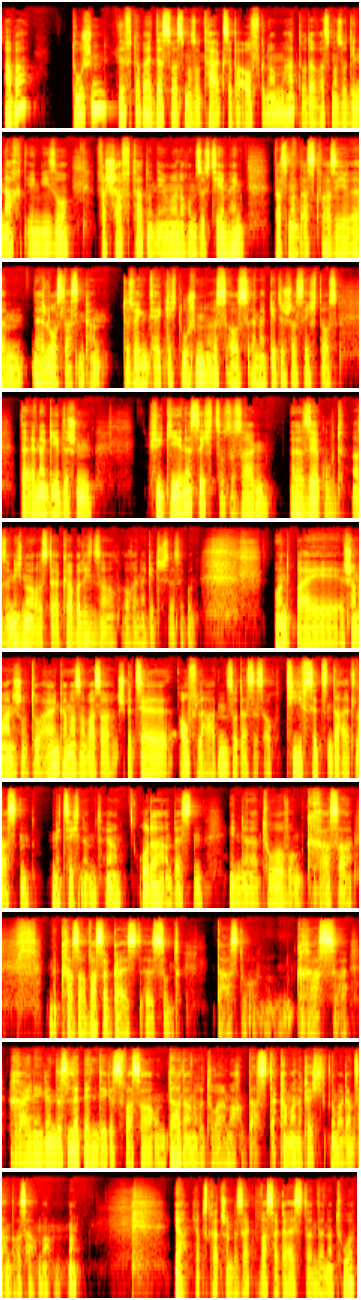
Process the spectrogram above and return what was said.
Aber Duschen hilft dabei, das, was man so tagsüber aufgenommen hat oder was man so die Nacht irgendwie so verschafft hat und irgendwann noch im System hängt, dass man das quasi ähm, äh, loslassen kann. Deswegen täglich duschen ist aus energetischer Sicht, aus der energetischen Hygienesicht sozusagen äh, sehr gut. Also nicht nur aus der körperlichen, sondern auch, auch energetisch sehr, sehr gut. Und bei schamanischen Ritualen kann man so Wasser speziell aufladen, so dass es auch tief sitzende Altlasten mit sich nimmt, ja. Oder am besten in der Natur, wo ein krasser, ein krasser Wassergeist ist und da hast du krass reinigendes, lebendiges Wasser und da dann Ritual machen. Das, da kann man natürlich nochmal ganz andere Sachen machen. Ne? Ja, ich habe es gerade schon gesagt, Wassergeister in der Natur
